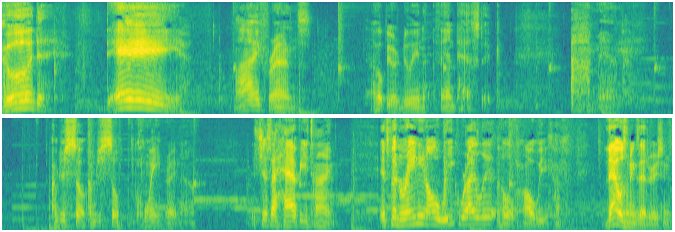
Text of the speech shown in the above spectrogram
Good day, my friends. I hope you're doing fantastic. Ah man. I'm just so I'm just so quaint right now. It's just a happy time. It's been raining all week where I live. Oh, all week. That was an exaggeration.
